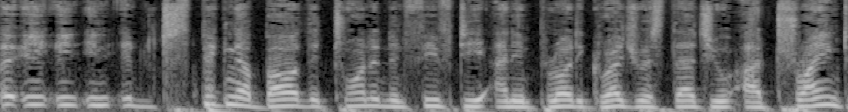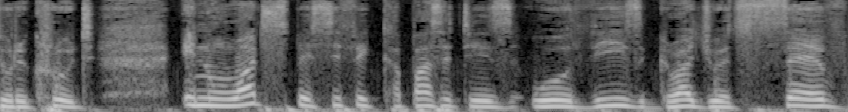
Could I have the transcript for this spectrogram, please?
in, in, in speaking about the 250 unemployed graduates that you are trying to recruit, in what specific capacities will these graduates serve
